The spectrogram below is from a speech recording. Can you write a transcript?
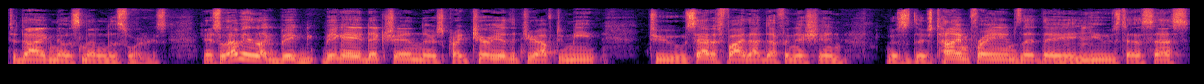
to diagnose mental disorders. Okay, so that means like big big A addiction. There's criteria that you have to meet to satisfy that definition. There's there's time frames that they mm-hmm. use to assess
